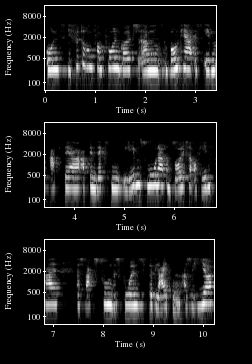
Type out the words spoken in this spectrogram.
Und die Fütterung vom Fohlengold ähm, Bone Care ist eben ab der, ab dem sechsten Lebensmonat und sollte auf jeden Fall das Wachstum des Fohlens begleiten. Also hier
